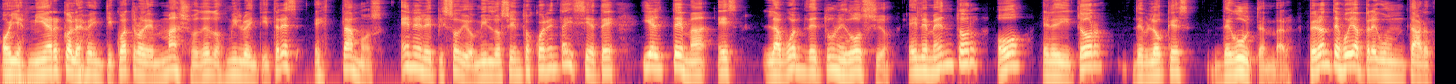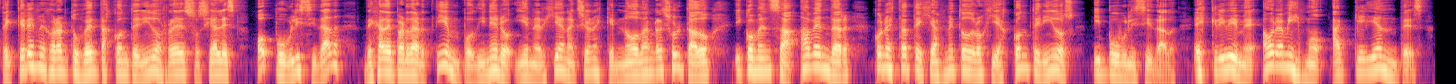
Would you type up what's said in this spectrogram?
Hoy es miércoles 24 de mayo de 2023, estamos en el episodio 1247 y el tema es la web de tu negocio, Elementor o el editor de bloques de Gutenberg. Pero antes voy a preguntarte, ¿querés mejorar tus ventas, contenidos, redes sociales o publicidad? Deja de perder tiempo, dinero y energía en acciones que no dan resultado y comienza a vender con estrategias, metodologías, contenidos y publicidad. Escribime ahora mismo a clientes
